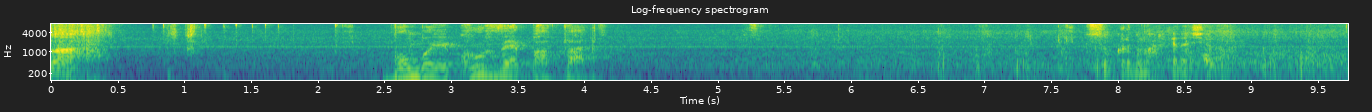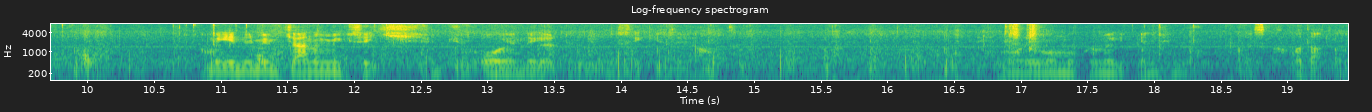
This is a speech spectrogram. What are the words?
Ula. Bombayı kur ve patlat. Su kurdum arkadaşlar. Ama yenilme imkanım yüksek. Çünkü o yönde gibi 8'e 6. Oraya bomba kurmaya gitmedim şimdi. Biraz kafa dağıtalım.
